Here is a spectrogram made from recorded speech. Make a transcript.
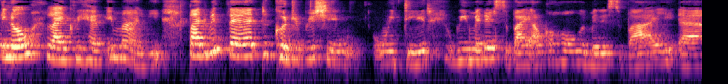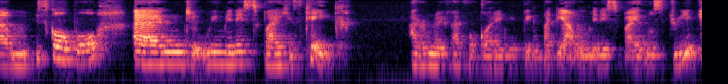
you know, like we have imani. But with that contribution we did, we managed to buy alcohol, we managed to buy um iskopo, and we managed to buy his cake. I don't know if I forgot anything, but yeah, we managed to buy those three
